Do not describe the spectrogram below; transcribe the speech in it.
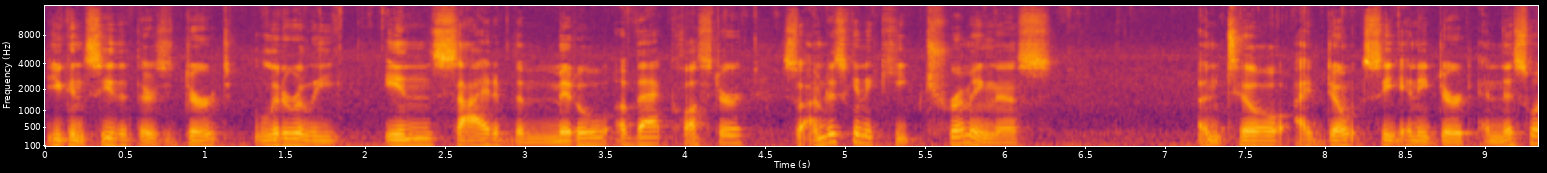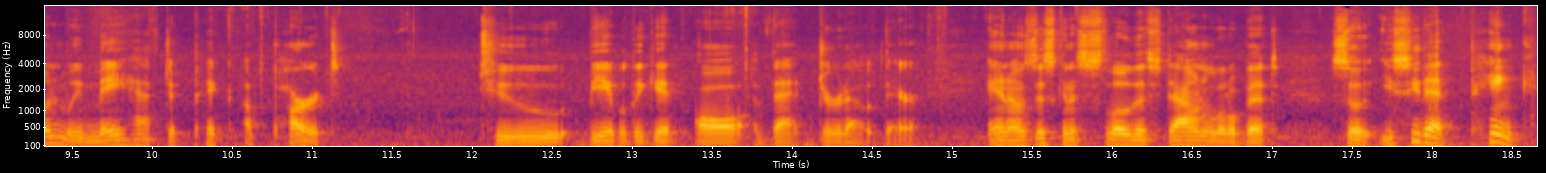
You can see that there's dirt literally inside of the middle of that cluster. So I'm just going to keep trimming this until I don't see any dirt. And this one we may have to pick apart to be able to get all of that dirt out there. And I was just going to slow this down a little bit. So you see that pink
